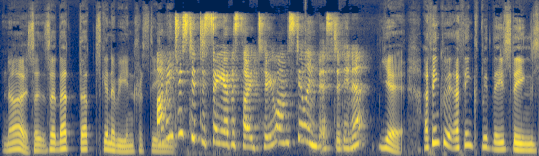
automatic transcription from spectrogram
No, so so that that's going to be interesting. I'm interested to see episode two. I'm still invested in it. Yeah, I think we- I think with these things,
